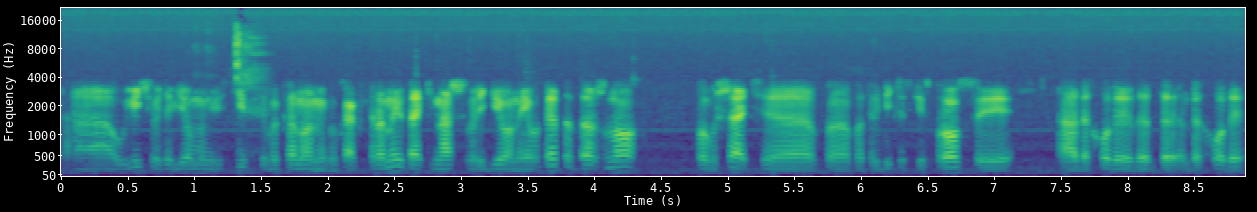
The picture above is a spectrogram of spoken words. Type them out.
э, увеличивать объем инвестиций в экономику, как страны, так и нашего региона. И вот это должно повышать э, потребительский спрос и доходы, доходы,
